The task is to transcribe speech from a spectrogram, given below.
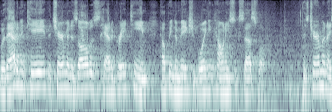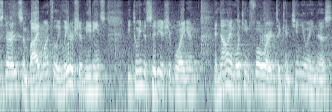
With Adam and Kay, the chairman has always had a great team helping to make Sheboygan County successful. As chairman, I started some bi-monthly leadership meetings between the city of Sheboygan, and now I'm looking forward to continuing this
